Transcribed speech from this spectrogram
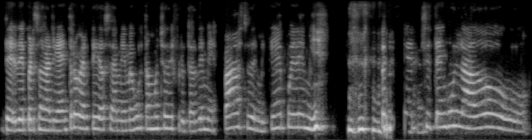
de, de, personalidad introvertida, o sea, a mí me gusta mucho disfrutar de mi espacio, de mi tiempo y de mí. Pero si tengo un lado,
